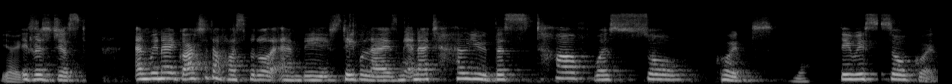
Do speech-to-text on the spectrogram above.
yeah. yeah. It was just, and when I got to the hospital and they stabilized me, and I tell you, the staff was so good. Yeah. They were so good.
